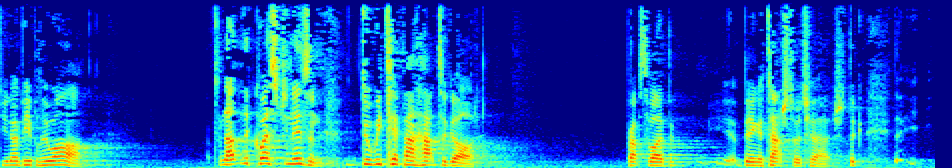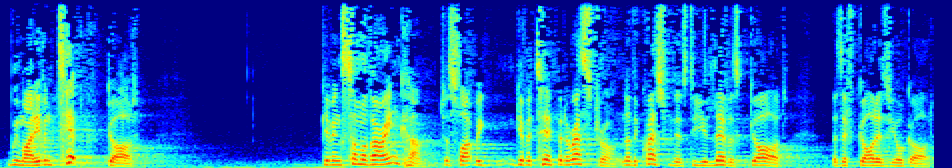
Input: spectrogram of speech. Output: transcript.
Do you know people who are? Now the question isn't, do we tip our hat to God? Perhaps by being attached to a church. We might even tip God giving some of our income, just like we give a tip at a restaurant. No, the question is, do you live as God, as if God is your God?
